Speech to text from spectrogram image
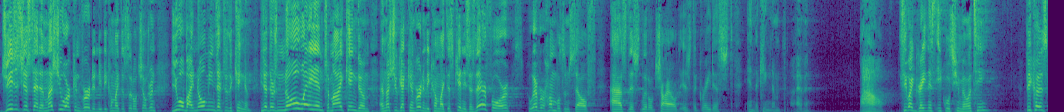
Jesus just said, unless you are converted and you become like this little children, you will by no means enter the kingdom. He said, there's no way into my kingdom unless you get converted and become like this kid. And he says, therefore, whoever humbles himself as this little child is the greatest in the kingdom of heaven. Wow. See why greatness equals humility? Because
